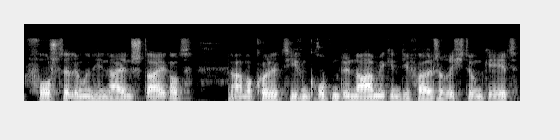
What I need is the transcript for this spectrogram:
Vorstellungen hineinsteigert, in einer kollektiven Gruppendynamik in die falsche Richtung geht,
